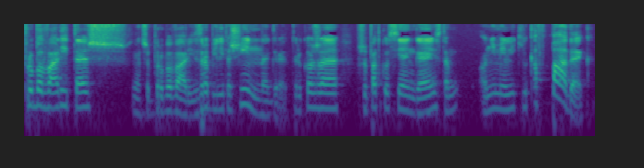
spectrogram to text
próbowali też, znaczy próbowali, zrobili też inne gry, tylko że w przypadku CN Games tam oni mieli kilka wpadek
